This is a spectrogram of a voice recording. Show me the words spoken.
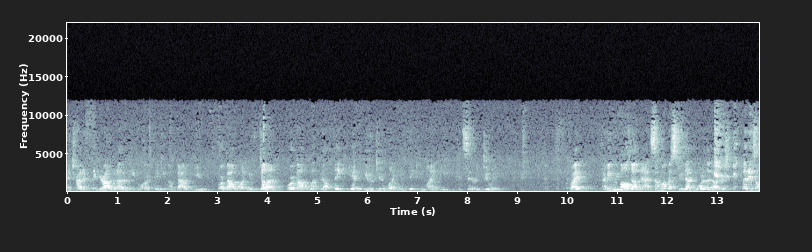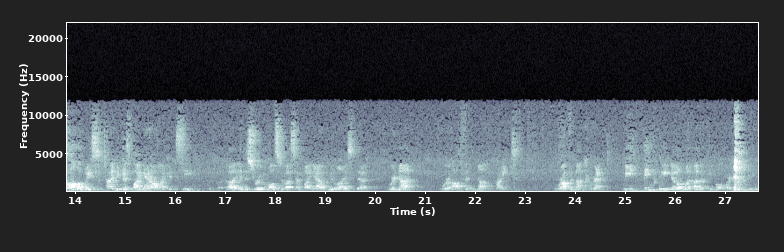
and try to figure out what other people are thinking about you, or about what you've done, or about what they'll think if you do what you think you might be considering doing? Right? I mean, we've all done that. Some of us do that more than others, but it's all a waste of time because by now I can see uh, in this room, most of us have by now realized that we're not, we're often not right. We're often not correct. We think we know what other people are thinking,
